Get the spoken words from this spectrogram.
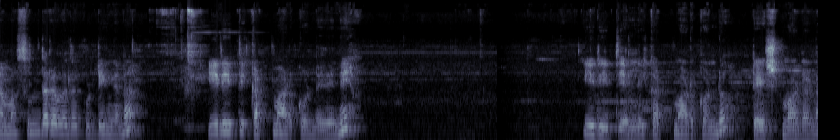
ನಮ್ಮ ಸುಂದರವಾದ ಪುಡ್ಡಿಂಗನ್ನು ಈ ರೀತಿ ಕಟ್ ಮಾಡ್ಕೊಂಡಿದ್ದೀನಿ. ಈ ರೀತಿಯಲ್ಲಿ ಕಟ್ ಮಾಡಿಕೊಂಡು ಟೇಸ್ಟ್ ಮಾಡೋಣ.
